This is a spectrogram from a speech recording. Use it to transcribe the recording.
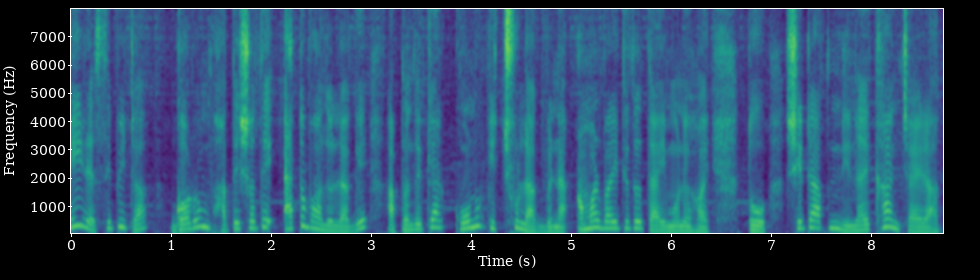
এই রেসিপিটা গরম ভাতের সাথে এত ভালো লাগে, আপনাদেরকে আর কোনো কিছু লাগবে না। আমার বাড়িতে তো তাই মনে হয়। তো সেটা আপনি ডিনারে খান, চাই রাত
